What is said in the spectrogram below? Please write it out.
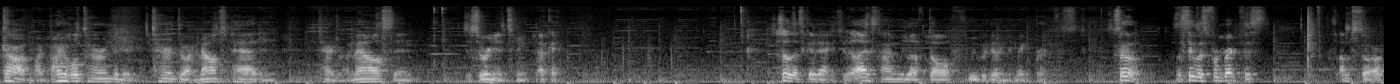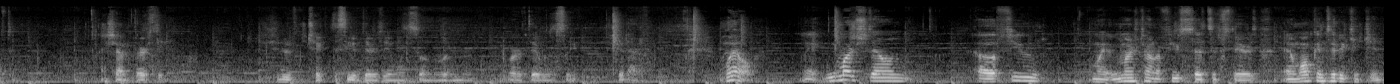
God, my Bible turned, and it turned to my mouse pad, and turned to my mouse, and disorients me. Okay. So let's get back to it. Last time we left off, we were going to make breakfast. So, let's see what's for breakfast. I'm starved. Actually, I'm thirsty. Should have checked to see if there's anyone still in the living room, or if they was asleep. Should have. Well, we marched down a few Wait, we marched down a few sets of stairs and walk into the kitchen.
